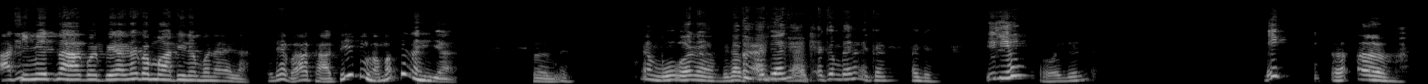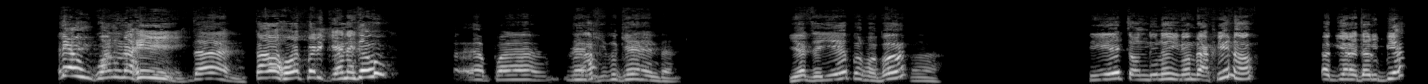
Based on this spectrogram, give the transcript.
આ સિમેન્ટ ના કોઈ પેર ને કોઈ માટી ને બનાવેલા. એટલે વાત સાચી તું સમજતો નહીં યાર. હું બધા એકમ બેન એકમ નહીં હોત પડી ક્યાં નહીં જવું? પણ કીધું કે યાર જઈએ પણ ખબર એ ચંદુ ને ઇનામ ને અગિયાર હજાર રૂપિયા.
